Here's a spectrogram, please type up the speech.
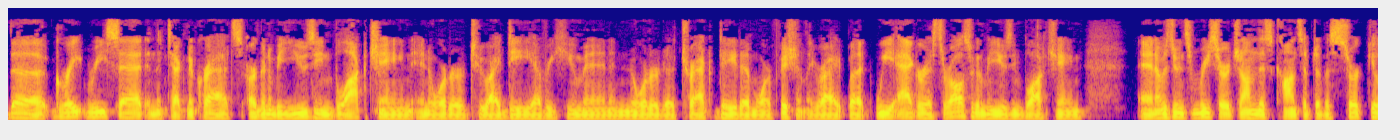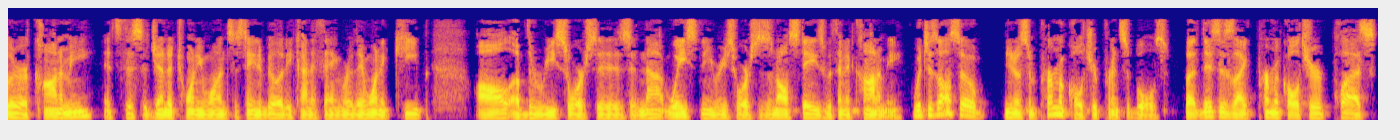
the Great Reset and the technocrats are going to be using blockchain in order to ID every human and in order to track data more efficiently, right? But we agorists are also going to be using blockchain. And I was doing some research on this concept of a circular economy. It's this Agenda 21 sustainability kind of thing where they want to keep all of the resources and not waste any resources and all stays within economy, which is also, you know, some permaculture principles, but this is like permaculture plus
